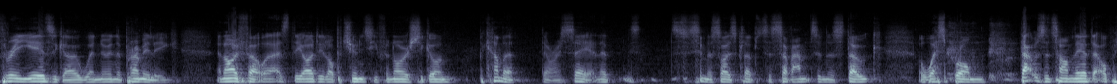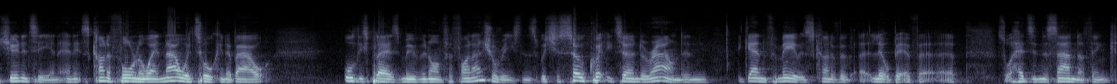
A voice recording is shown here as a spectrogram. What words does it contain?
three years ago when they're in the Premier League, and I felt that's the ideal opportunity for Norwich to go and become a dare I say it, and similar sized clubs to Southampton, a Stoke, a West Brom. That was the time they had that opportunity, and, and it's kind of fallen away. Now we're talking about all these players moving on for financial reasons, which is so quickly turned around. And again, for me, it was kind of a, a little bit of a, a sort of heads in the sand, I think,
